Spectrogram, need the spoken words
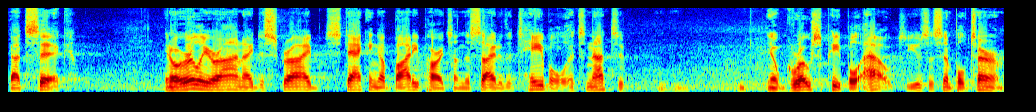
got sick. You know, earlier on, I described stacking up body parts on the side of the table. It's not to, you know, gross people out, to use a simple term.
